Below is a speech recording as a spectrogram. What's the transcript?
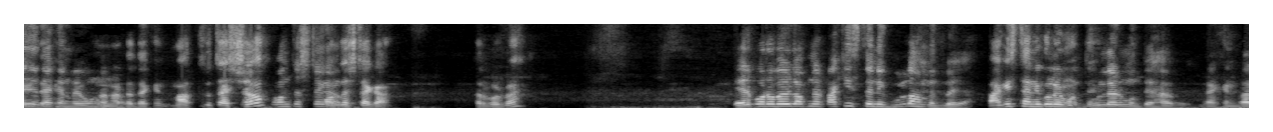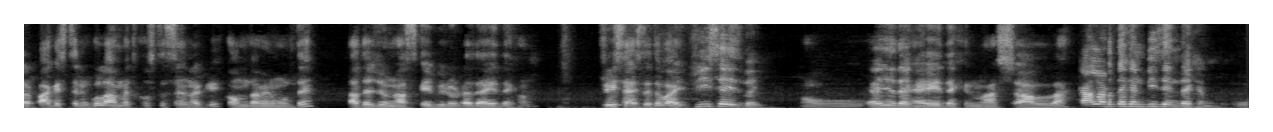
এই যে দেখেন ভাই ওনাটা দেখেন। মাত্র চারশো 50 টাকা। পঞ্চাশ টাকা। তারপর ভাই? এরপরে ভাই আপনার পাকিস্তানি গুল আহমেদ ভাইয়া। পাকিস্তানি গুলের মধ্যে? গুলের মধ্যে হবে দেখেন ভাই পাকিস্তানি গুলো আহমেদ খুঁজতেছেন আর কি কম দামের মধ্যে? তাদের জন্য আজকে এই ভিডিওটা দেয় দেখুন। ফ্রি সাইজ তো ভাই? ফ্রি সাইজ ভাই। ও এই যে দেখেন। এই দেখেন মাশাআল্লাহ। কালার দেখেন ডিজাইন দেখেন। ও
